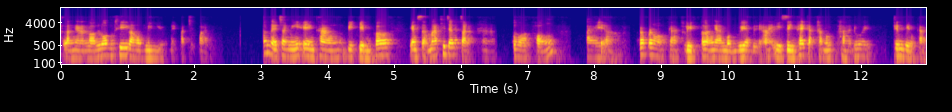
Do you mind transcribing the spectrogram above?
พลังงานร้อนร่วมที่เรามีอยู่ในปัจจุบันนอกเหนือจากนี้เองทางบีกิมก็ยังสามารถที่จะจัดหาตัวของไป รับรองการผลิตพลังงานหมุนเวียนหรือ REC ให้กับทางลูกค้าด้วยเช่นเดียวกัน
